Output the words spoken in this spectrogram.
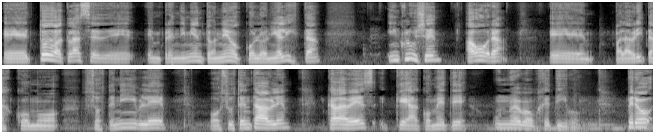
eh, toda clase de emprendimiento neocolonialista, incluye ahora eh, palabritas como sostenible o sustentable cada vez que acomete un nuevo objetivo. Pero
